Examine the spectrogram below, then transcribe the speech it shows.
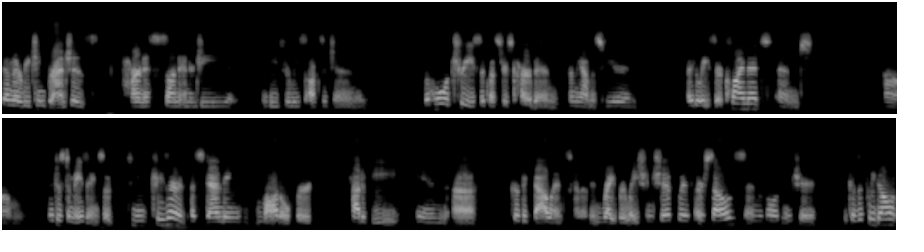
then their reaching branches harness sun energy leaves release oxygen. The whole tree sequesters carbon from the atmosphere and regulates their climate and um, they're just amazing. So to me, trees are a standing model for how to be in a perfect balance, kind of in right relationship with ourselves and with all of nature. Because if we don't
